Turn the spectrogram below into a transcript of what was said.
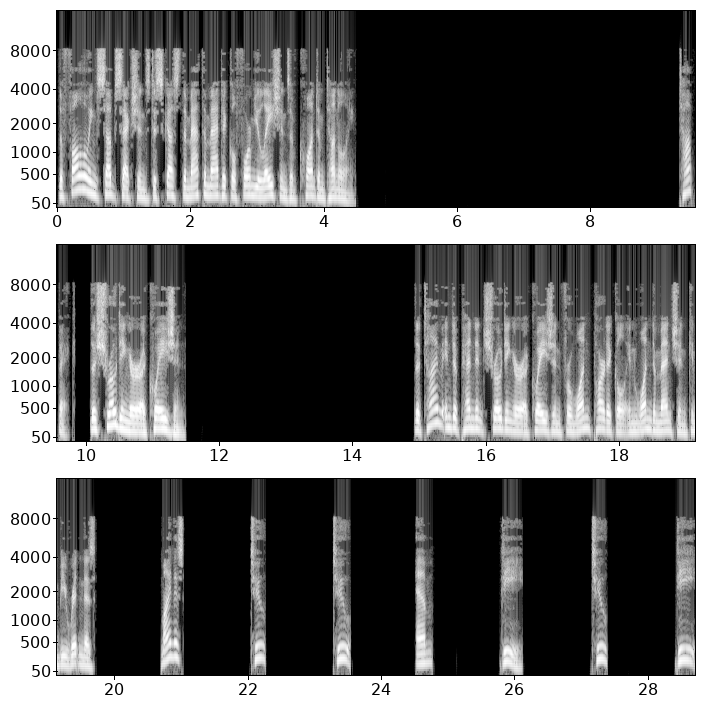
The following subsections discuss the mathematical formulations of quantum tunneling. The Schrödinger equation. The time-independent Schrödinger equation for one particle in one dimension can be written as minus 2 2 m d 2 d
